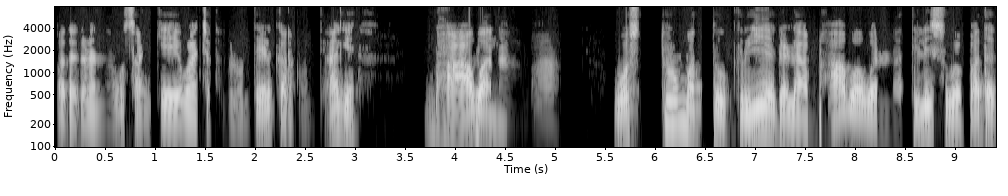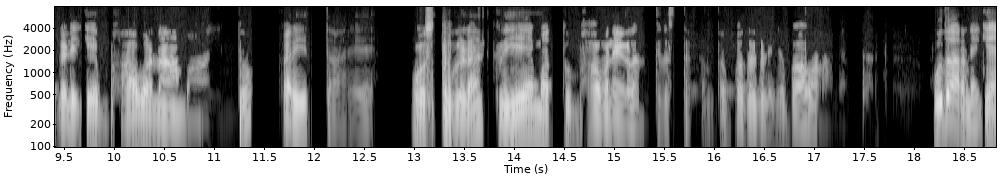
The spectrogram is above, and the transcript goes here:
ಪದಗಳನ್ನು ನಾವು ಸಂಖ್ಯೆಯ ವಾಚಕಗಳು ಅಂತ ಹೇಳಿ ಕರ್ಕೊಂತೀವಿ. ಹಾಗೆ ಭಾವನಾಮ ವಸ್ತು ಮತ್ತು ಕ್ರಿಯೆಗಳ ಭಾವವನ್ನು ತಿಳಿಸುವ ಪದಗಳಿಗೆ ಭಾವನಾಮ ಎಂದು ಕರೆಯುತ್ತಾರೆ. ವಸ್ತುಗಳ ಕ್ರಿಯೆ ಮತ್ತು ಭಾವನೆಗಳನ್ನು ತಿಳಿಸ್ತಕ್ಕಂಥ ಪದಗಳಿಗೆ ಭಾವನಾಮ ಉದಾಹರಣೆಗೆ,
